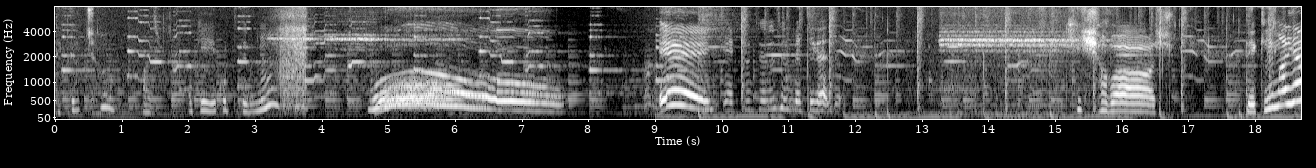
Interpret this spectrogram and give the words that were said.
দেখতে পাচ্ছ? আজ ওকে এ করতে দেবে ও! বেঁচে গেছে কি সাবাস। দেখলি মারিয়া?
